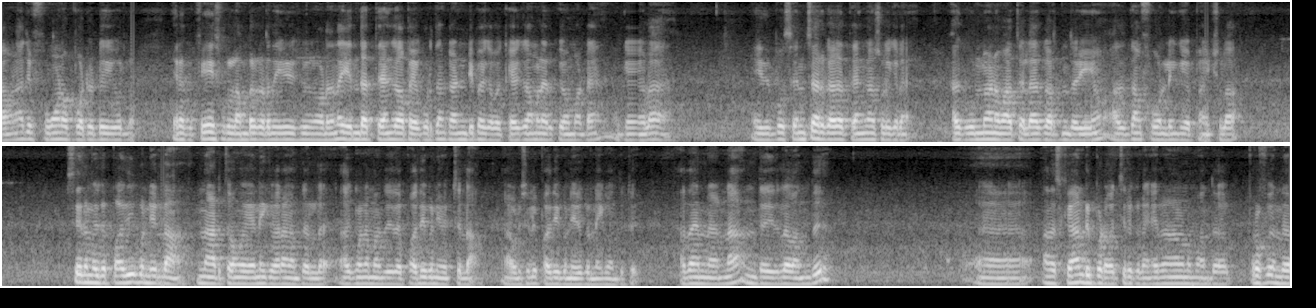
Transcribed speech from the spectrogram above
எவனாச்சும் ஃபோனை போட்டுட்டு இவர் எனக்கு ஃபேஸ்புக் நம்பர் கிடந்து கிடந்துன்னா எந்த தேங்காய் பைய கொடுத்தா கண்டிப்பாக கேட்காமலாம் இருக்கவே மாட்டேன். ஓகேங்களா இது இப்போ சென்சாருக்காக தேங்காய் சொல்லிக்கிறேன். அதுக்கு உண்மையான வார்த்தை எல்லாருக்கும் அர்த்தம் தெரியும். அதுதான் ஃபோன்லேயும் கேட்பேன் ஆக்சுவலாக சரி நம்ம இதை பதிவு பண்ணிடலாம். இன்னும் அடுத்தவங்க என்னைக்கு வராங்கன்னு தெரில அதுக்கு முன்னாடி நம்ம வந்து இதை பதிவு பண்ணி வச்சிடலாம். அப்படின்னு சொல்லி பதிவு பண்ணியிருக்கோம் இன்றைக்கி வந்துட்டு. அதான் என்னென்னா இந்த இதில் வந்து அந்த ஸ்கேன் ரிப்போர்ட்டை வச்சுருக்கிறேன். ஏன்னா நம்ம அந்த ப்ரொஃப இந்த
